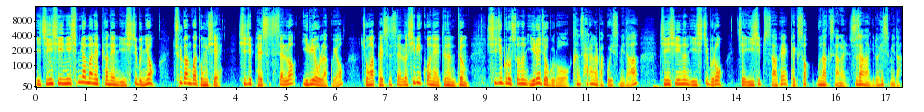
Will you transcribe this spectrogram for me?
이 진 시인이 10년 만에 펴낸 이 시집은요. 출간과 동시에 시집 베스트셀러 1위에 올랐고요. 종합 베스트셀러 10위권에 드는 등 시집으로서는 이례적으로 큰 사랑을 받고 있습니다. 진 시인은 이 시집으로 제24회 백석 문학상을 수상하기도 했습니다.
